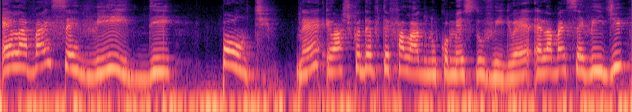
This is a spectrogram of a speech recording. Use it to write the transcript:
ela vai servir de ponte, né? Eu acho que eu devo ter falado no começo do vídeo. É, ela vai servir de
